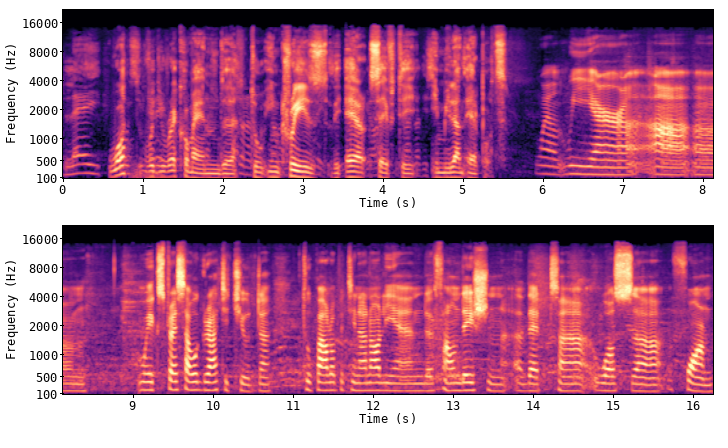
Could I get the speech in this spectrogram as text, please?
lei What would you recommend uh, to increase the air safety in Milan airports? Well, we are uh, um, we express our gratitude uh, to Paolo Pettinaroli and the foundation uh, that uh, was formed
